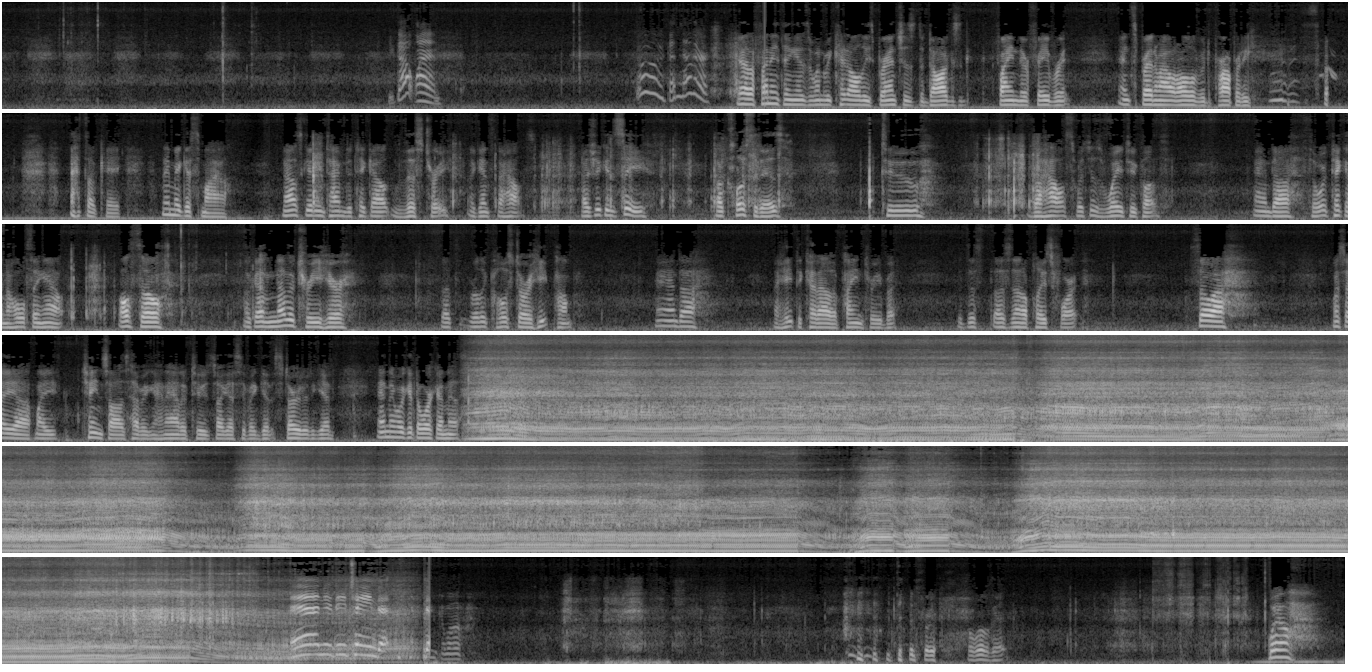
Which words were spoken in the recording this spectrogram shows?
You got one. Oh, got another. Yeah, the funny thing is when we cut all these branches, the dogs find their favorite and spread them out all over the property. so that's okay. They make us smile. Now it's getting time to take out this tree against the house. As you can see how close it is to the house, which is way too close. And uh, so we're taking the whole thing out. Also, I've got another tree here that's really close to our heat pump. And uh, I hate to cut out a pine tree, but it just there's not a place for it. So uh, once I uh, my chainsaw is having an attitude, so I guess if I get it started again, and then we'll get to work on this. And you dechained it. Come on. Dead for a little bit. Well,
